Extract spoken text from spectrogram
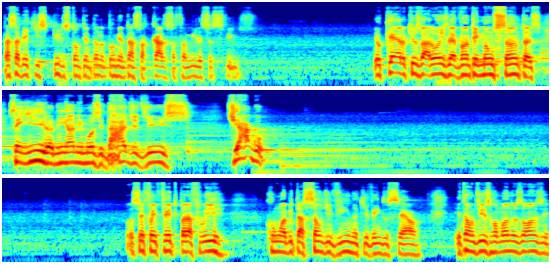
para saber que espíritos estão tentando atormentar sua casa, sua família, seus filhos. Eu quero que os varões levantem mãos santas, sem ira nem animosidade, diz Tiago. Você foi feito para fluir com uma habitação divina que vem do céu. Então diz Romanos 11,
